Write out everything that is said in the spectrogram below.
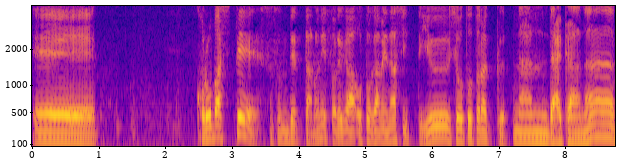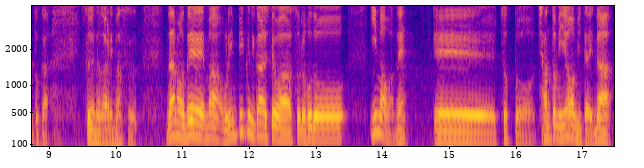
えー、転ばして進んでったのにそれがお咎めなしっていうショートトラックなんだかなとかそういうのがあります。なのでまあオリンピックに関してはそれほど今はね、えー、ちょっとちゃんと見ようみたいな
